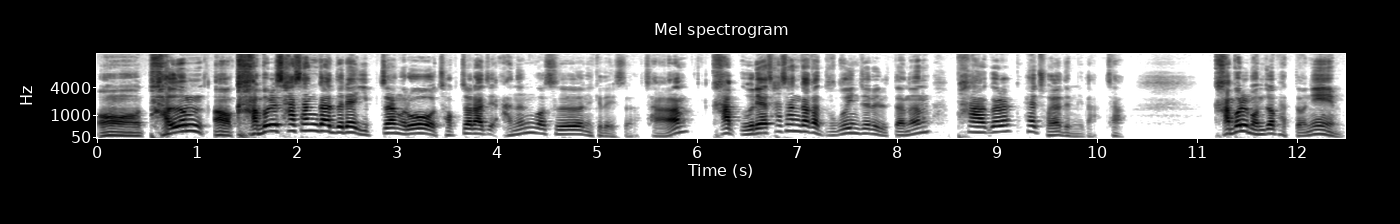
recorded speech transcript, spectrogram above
어, 다음, 어, 갑을 사상가들의 입장으로 적절하지 않은 것은 이렇게 돼 있어요. 자, 갑을의 사상가가 누구인지를 일단은 파악을 해줘야 됩니다. 자, 갑을 먼저 봤더니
